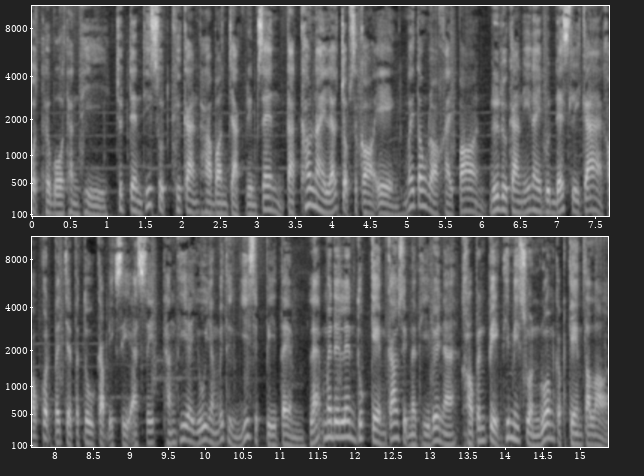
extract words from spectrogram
กดเทอร์โบทันที จุดเด่นที่สุดคือการพาบอลจากริมเส้น ตัดเข้าในแล้วจบสกอร์เอง ไม่ต้องรอใครป้อน ฤดูกาลนี้ในบุนเดสลีกาเขากดไป 7 ประตูกับอีก 4 แอสซิสต์ทั้งที่อายุยังไม่ถึง 20 ปีเต็ม และไม่ได้เล่นทุกเกม 90 นาทีด้วยนะ เขาเป็นปีกที่มีส่วนร่วมกับเกมตลอด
